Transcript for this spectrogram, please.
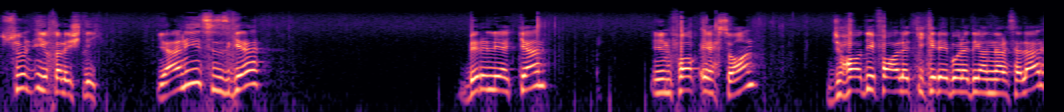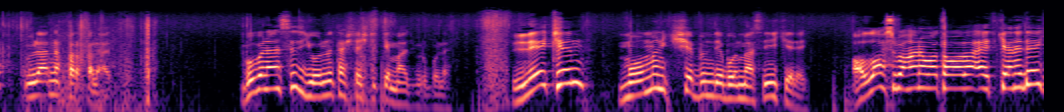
sun'iy qilishlik. Ya'ni sizga berilayotgan infoq ehson, jihodiy faoliyatga kerak bo'ladigan narsalar ularni qir qiladi. Bu bilan siz yo'lni tashlashga majbur bo'lasiz. Lekin mu'min kishi bunday bo'lmasligi kerak. Alloh subhanahu va taolo aytganidek,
